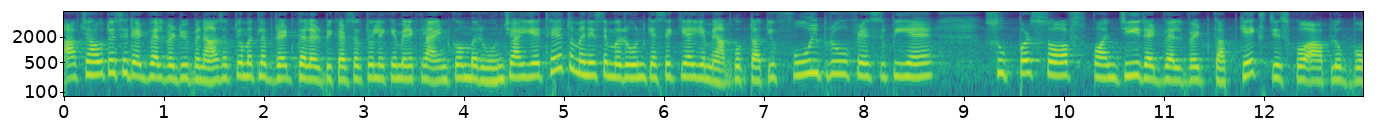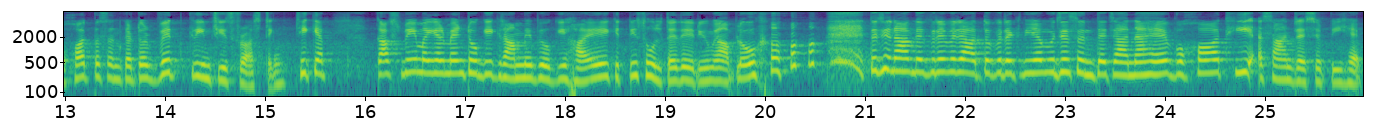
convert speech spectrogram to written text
आप चाहो तो इसे रेड वेलवेट भी बना सकते हो मतलब रेड कलर भी कर सकते हो, लेकिन मेरे क्लाइंट को मरून चाहिए थे तो मैंने इसे मरून कैसे किया, ये मैं आपको बताती हूँ। फूल प्रूफ रेसिपी है। Super soft spongy red velvet cupcakes जिसको आप लोग बहुत पसंद करते हो विद क्रीम चीज़ फ्रॉस्टिंग ठीक है? कप्स में मेज़रमेंट होगी ग्राम में भी होगी। हाय, कितनी सहूलतें दे रही हूँ मैं आप लोगों। लोग तो जनाब, नज़रें मेरे हाथों पर रखनी है, मुझे सुनते जाना है। बहुत ही आसान रेसिपी है।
